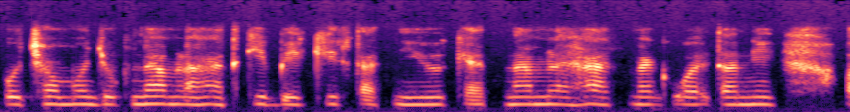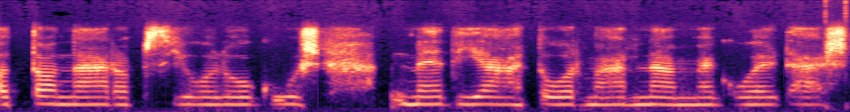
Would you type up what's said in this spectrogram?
hogyha mondjuk nem lehet kibékítetni őket, nem lehet megoldani a tanár, a pszichológus, mediátor már nem megoldás.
